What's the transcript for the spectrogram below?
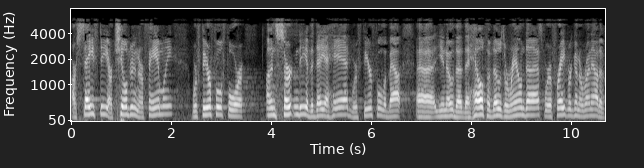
our safety, our children and our family, we're fearful for uncertainty of the day ahead. We're fearful about, uh, you know, the, the health of those around us. We're afraid we're going to run out of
